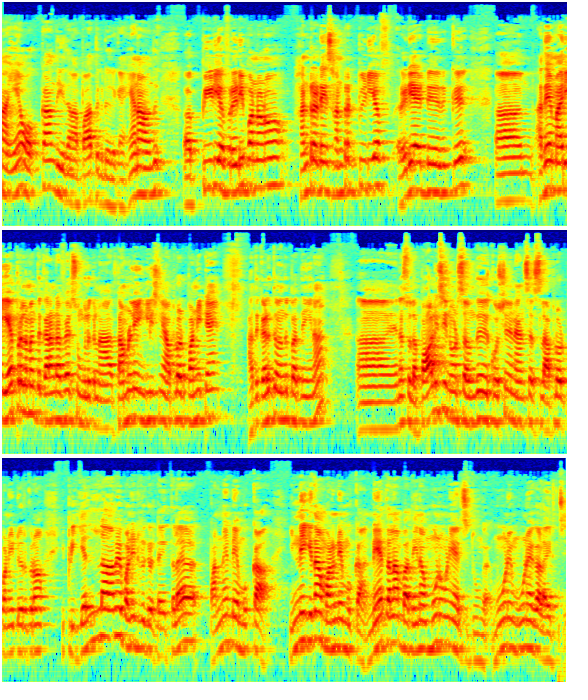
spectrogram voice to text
நான் ஏன் உட்காந்து இதை நான் பார்த்துக்கிட்டு இருக்கேன்? ஏன்னா வந்து பிடிஎஃப் ரெடி பண்ணணும். Hundred days hundred PDF ready ஆகிட்டு இருக்குது அதே மாதிரி ஏப்ரல் மந்த் கரண்ட் அஃபேர்ஸ் உங்களுக்கு நான் தமிழ்லையும் இங்கிலீஷ்லையும் அப்லோட் பண்ணிட்டேன். அதுக்கடுத்து வந்து பார்த்தீங்கன்னா என்ன சொல்ல பாலிசி நோட்ஸை வந்து கொஸ்டின் அண்ட் ஆன்சர்ஸில் அப்லோட் பண்ணிட்டு இருக்கிறோம். இப்படி எல்லாமே பண்ணிட்டு இருக்கிற டயத்தில் பன்னெண்டே முக்கா இன்னைக்கு தான் பன்னெண்டே முக்கா. நேத்தெல்லாம் பார்த்தீங்கன்னா மூணு மணி ஆயிடுச்சு தூங்க. மூணு மூணே கால் ஆயிடுச்சு.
